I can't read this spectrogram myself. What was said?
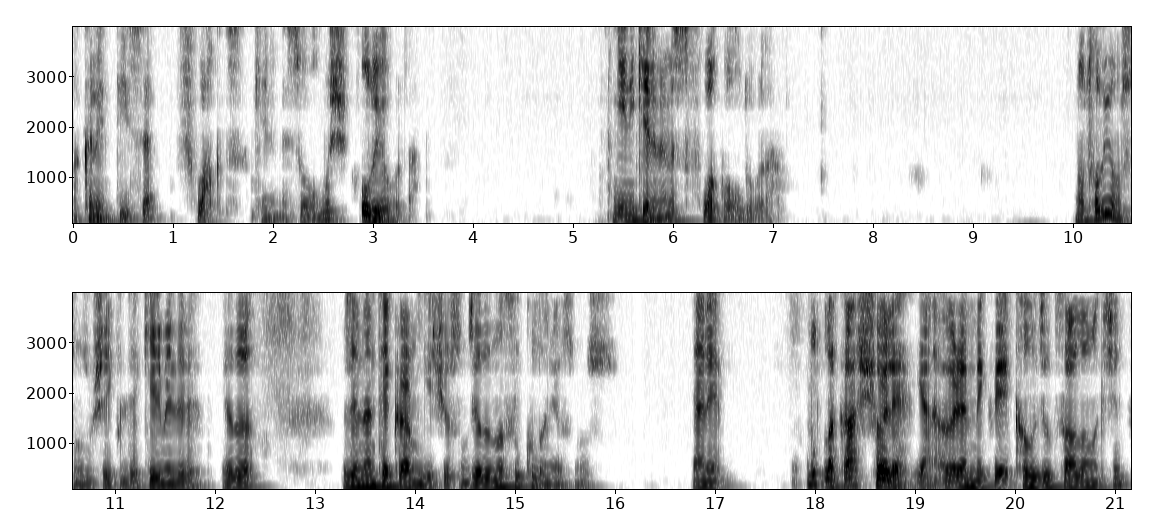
akın ettiyse flocked kelimesi olmuş oluyor burada. Yeni kelimemiz flock oldu burada. Not alıyor musunuz bu şekilde kelimeleri ya da üzerinden tekrar mı geçiyorsunuz ya da nasıl kullanıyorsunuz? Yani mutlaka şöyle yani öğrenmek ve kalıcılık sağlamak için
